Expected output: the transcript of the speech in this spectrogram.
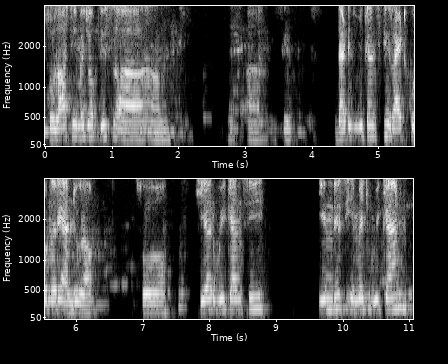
So last image of this, uh, um, this uh, that is we can see right coronary angiogram. So here we can see in this image we can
